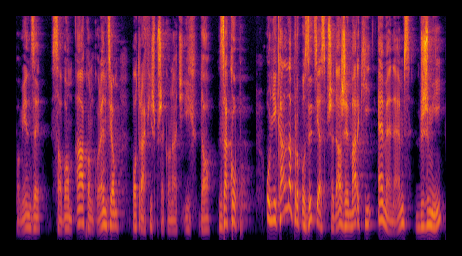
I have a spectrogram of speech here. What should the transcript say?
pomiędzy sobą a konkurencją, potrafisz przekonać ich do zakupu. Unikalna propozycja sprzedaży marki M&M's brzmi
